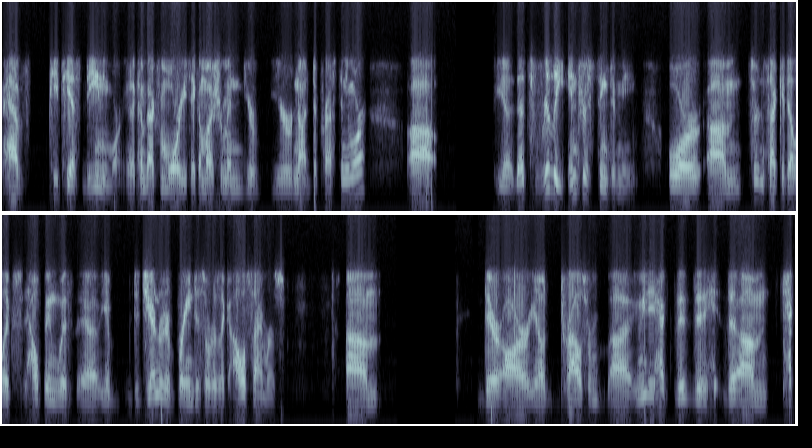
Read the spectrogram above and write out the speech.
have PTSD anymore. You know, come back from war, you take a mushroom and you're you're not depressed anymore. Uh, you know, that's really interesting to me. Or um, certain psychedelics helping with uh, you know, degenerative brain disorders like Alzheimer's. Um, there are you know trials from uh, I mean heck the the the um, tech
